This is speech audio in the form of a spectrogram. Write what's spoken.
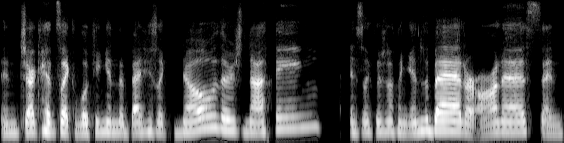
and Jughead's like looking in the bed. He's like, No, there's nothing. It's like there's nothing in the bed or on us. And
